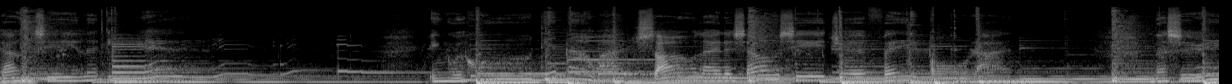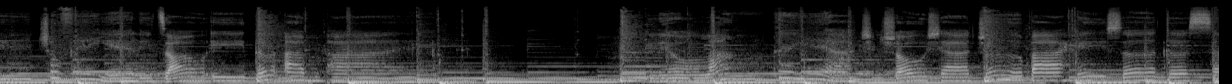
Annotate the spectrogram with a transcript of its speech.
响起了音乐，因为蝴蝶那晚捎来了消息，绝非偶然，那是宇宙飞夜里早已的安排。流浪的夜啊，请收下这把黑色的伞，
